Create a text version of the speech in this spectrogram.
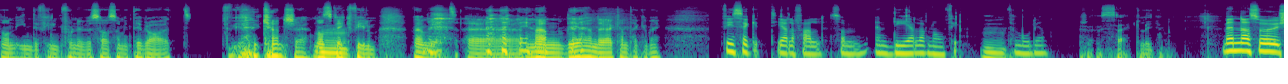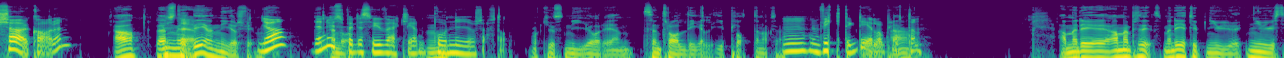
någon indiefilm från USA som inte är bra. Ett, kanske någon Mm. skräckfilm, vem vet. Eh, Men det är det enda jag kan tänka mig. Finns säkert i alla fall som en del av någon film, Mm, förmodligen. säkerligen. Men alltså Körkaren, Ja, den, det. det. är en nyårsfilm. ja, den utspelar sig ju verkligen på Mm. nyårsafton. Och just nyår är en central del i plotten också. Mm, en viktig del av plotten. Ja, men det, är- ja, men precis. Men det är typ New, Year, New Year's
